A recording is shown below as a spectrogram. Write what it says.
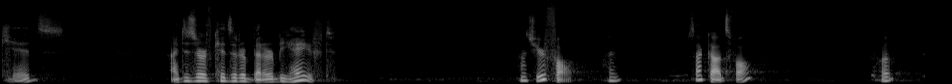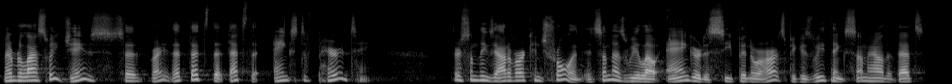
kids. I deserve kids that are better behaved. That's your fault. It's not God's fault. Well, remember last week, James said, right? That, that's, the, that's the angst of parenting. There's some things out of our control. And sometimes we allow anger to seep into our hearts because we think somehow that that's,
